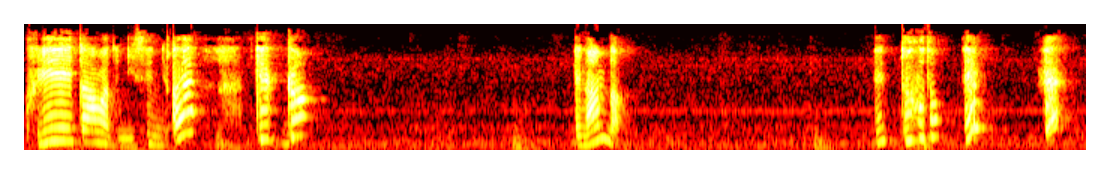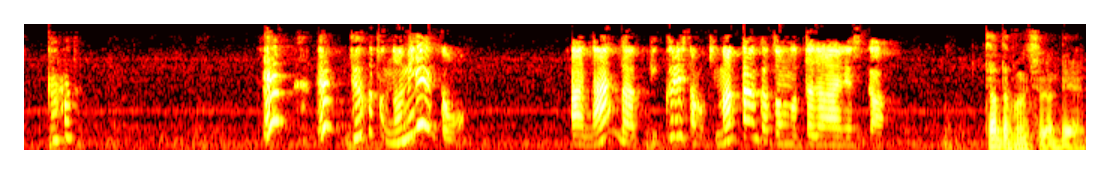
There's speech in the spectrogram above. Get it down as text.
クリエイターアワード2020え？結果？えなんだ？え？どういうこと？ええどういうことええどういうこと？ノミネート？あなんだ？びっくりした。もう決まったんかと思ったじゃないですか。ちゃんと文章読んで。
